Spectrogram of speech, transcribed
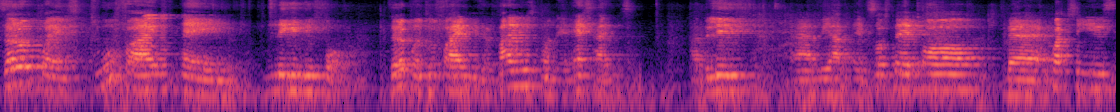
0.25 and negative 4. 0.25 is the values on the x-axis. I believe uh, we have exhausted all the questions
